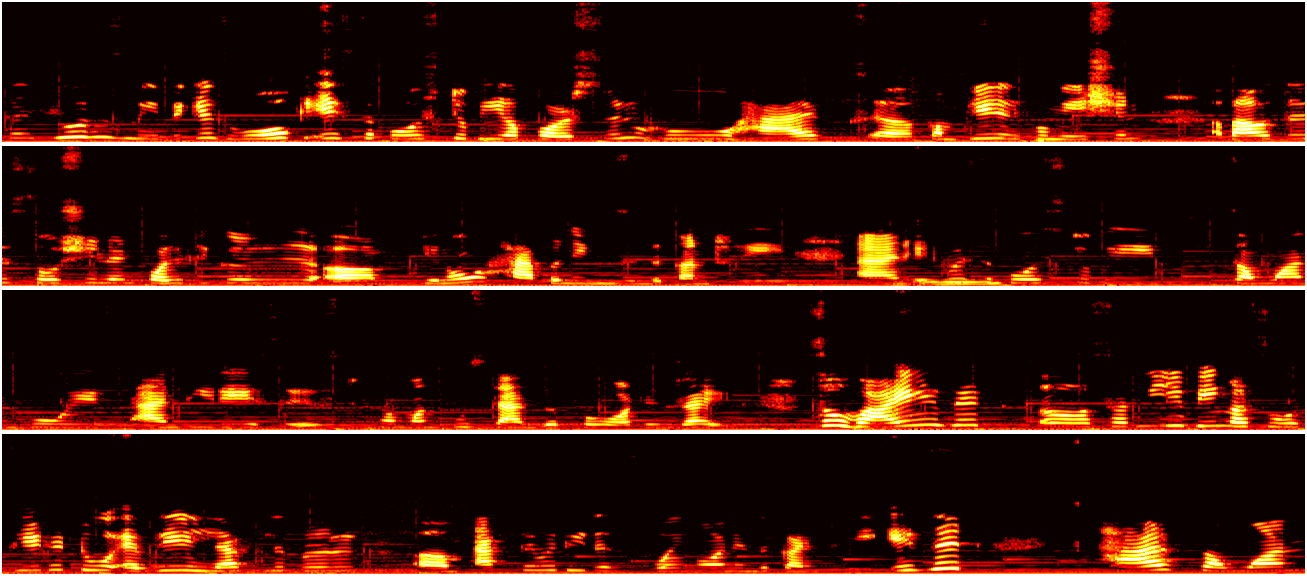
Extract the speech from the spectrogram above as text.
confuses me because woke is supposed to be a person who has uh, complete information about the social and political, um, you know, happenings in the country, and it was mm-hmm. supposed to be someone who is anti-racist, someone who stands up for what is right. So why is it uh, suddenly being associated to every left liberal um, activity that is going on in the country? Is it has someone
